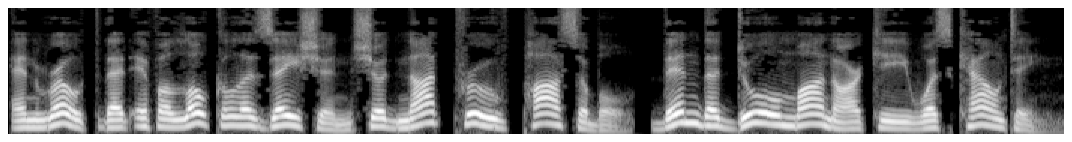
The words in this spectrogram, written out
and wrote that if a localization should not prove possible, then the dual monarchy was counting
